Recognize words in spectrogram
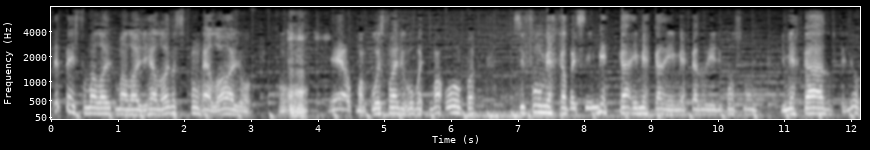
Depende, se for uma loja, uma loja de relógio, se for um relógio, um, uhum. é, alguma coisa, se for uma de roupa, uma roupa. Se for um mercado, vai ser em, merca, em, mercado, em mercadoria de consumo de mercado, entendeu?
